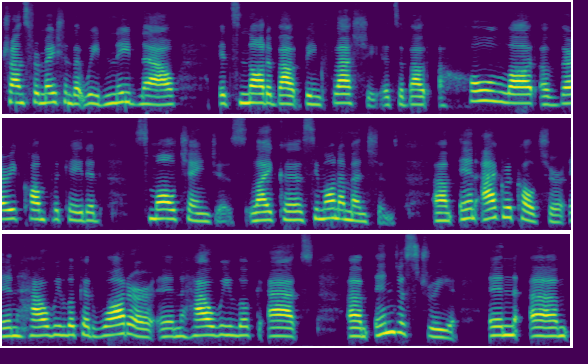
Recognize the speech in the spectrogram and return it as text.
transformation that we need now, it's not about being flashy. It's about a whole lot of very complicated small changes, like uh, Simona mentioned, um, in agriculture, in how we look at water, in how we look at um, industry, in um,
